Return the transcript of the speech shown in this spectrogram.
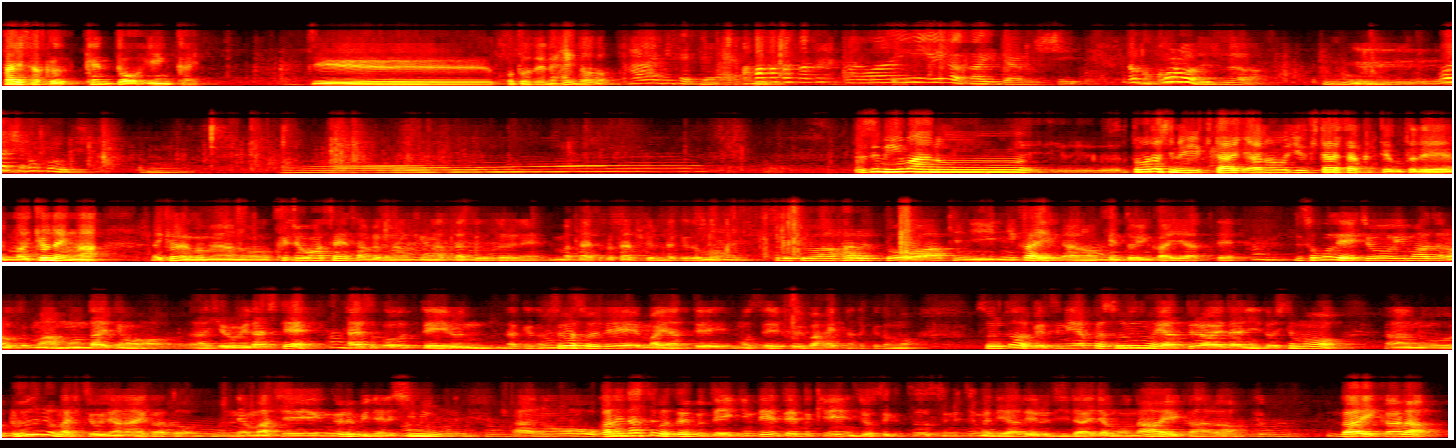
対策検討委員会っていうことでねはいどうぞはい、見せて。あ かわいい絵が描いてあるし。なんかカラーですね。うん前白黒です。うんお要するに今あの十和田市の雪対あの雪対策ということで、まあ、去年が去年ごめんあの苦情が1300何件あったということでね、まあ、対策がされてるんだけども今年は春と秋に2回あの検討委員会やってでそこで一応今までの、まあ、問題点をあ拾い出して対策を打っているんだけどそれはそれで、まあ、やってもうすでに冬場入ったんだけどもそれとは別にやっぱりそういうのをやってる間にどうしてもあのルールが必要じゃないかと、ね、町ぐるみでね市民あのお金出せば全部税金で全部きれいに除雪隅々でやれる時代じゃもうないから、ないから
